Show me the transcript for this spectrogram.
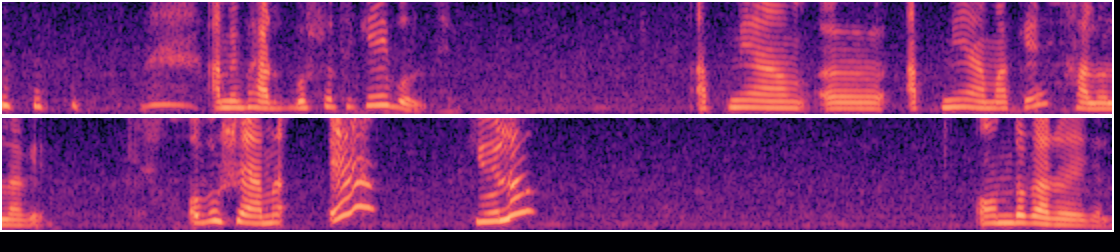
আমি ভারতবর্ষ থেকেই বলছি। আপনি আপনি আমাকে ভালো লাগে। অবশ্যই আমরা, এ, কি হলো? অন্ধকার হয়ে গেল।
